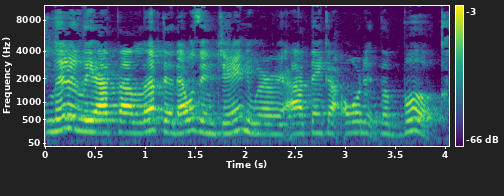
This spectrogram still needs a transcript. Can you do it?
literally after I left there, that was in January. I think I ordered the book,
